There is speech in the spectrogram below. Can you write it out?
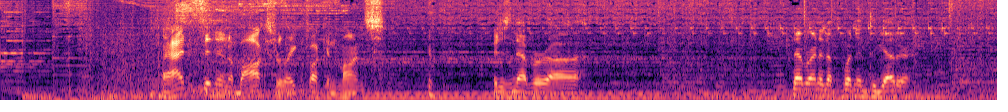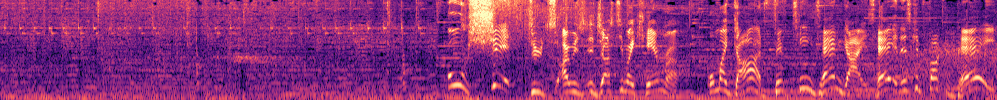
I had to sit in a box for like fucking months. I just never, uh, never ended up putting it together. Oh shit, dude! I was adjusting my camera. Oh my god, 1510, guys. Hey, this could fucking pay.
